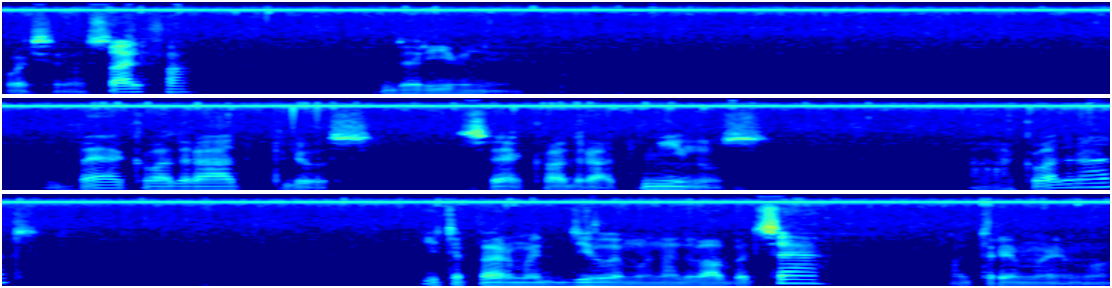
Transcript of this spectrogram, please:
косинус альфа дорівнює b квадрат плюс c квадрат мінус а квадрат. І тепер ми ділимо на 2bc, отримуємо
